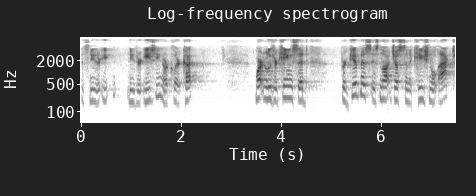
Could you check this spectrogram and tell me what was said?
It's neither, e- neither easy nor clear cut. Martin Luther King said, Forgiveness is not just an occasional act,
